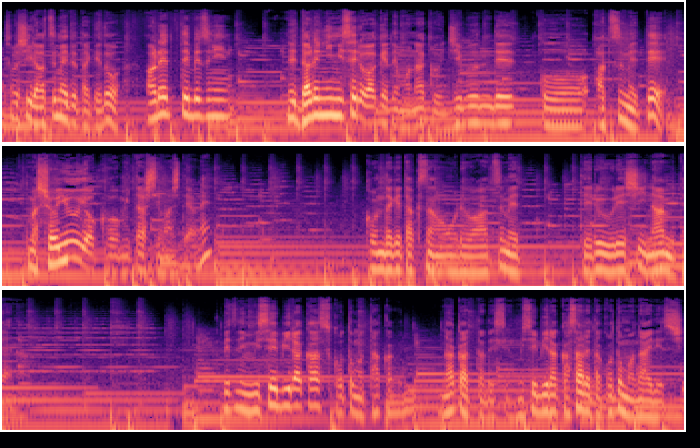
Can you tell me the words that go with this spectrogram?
そのシール集めてたけどあれって別に、ね、誰に見せるわけでもなく自分でこう集めて、まあ、所有欲を満たしてましたよね。こんだけたくさん俺を集めてる嬉しいなみたいな。別に見せびらかすこともなかったですよ。見せびらかされたこともないですし。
